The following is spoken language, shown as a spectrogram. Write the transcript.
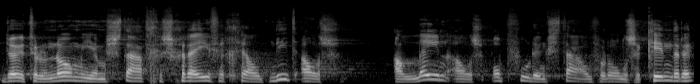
Deuteronomium staat geschreven, geldt niet als, alleen als opvoedingstaal voor onze kinderen.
